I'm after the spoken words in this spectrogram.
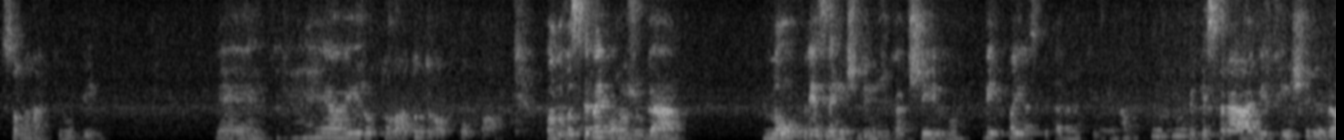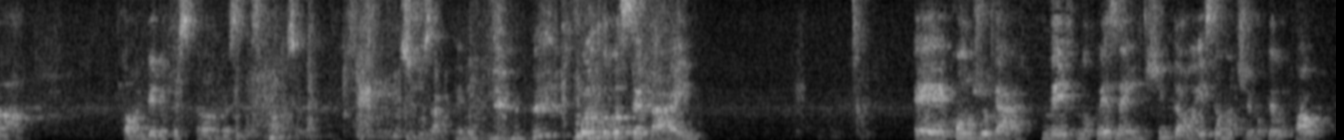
só no attimo, É, é, troppo qua. Quando você vai conjugar no presente do indicativo, Bi, puoi aspettare un attimino? Uhum. Perché sarà difficile da togliere questa, questa spazio. Scusatemi. Quando você vai é, conjugar no presente, então esse é o motivo pelo qual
